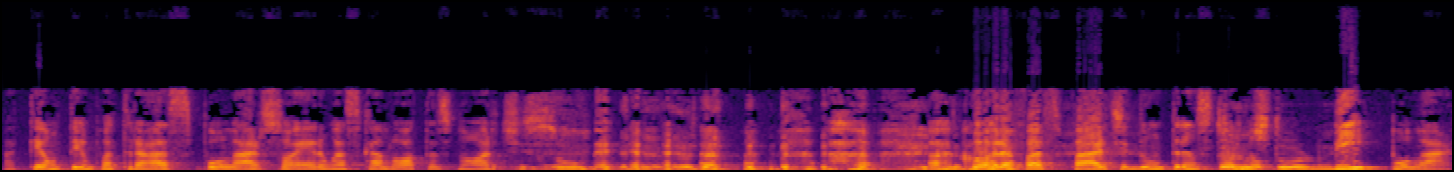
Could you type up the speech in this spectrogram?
Até um tempo atrás, polar só eram as calotas, norte e sul, né? Agora faz parte de um transtorno, transtorno bipolar.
